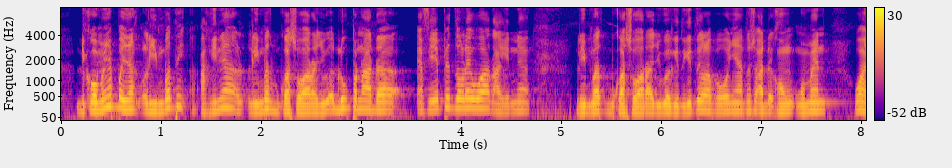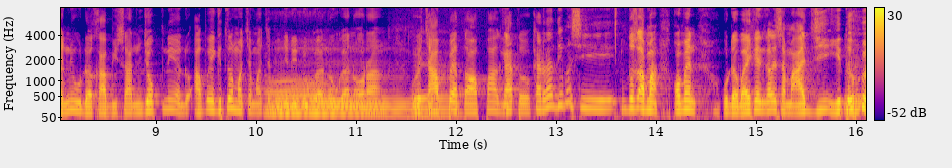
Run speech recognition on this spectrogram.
Di komennya banyak limbat nih. Akhirnya limbat buka suara juga. Dulu pernah ada FYP tuh lewat. Akhirnya limbat buka suara juga gitu-gitu lah pokoknya terus ada kom- komen wah ini udah kehabisan job nih aduh, apa ya gitu lah, macam-macam jadi dugaan-dugaan orang udah capek atau apa Kar- gitu Karena dia masih terus sama komen udah baikan kali sama Aji gitu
